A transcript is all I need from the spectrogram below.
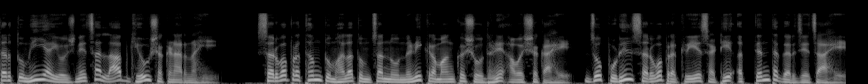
तर तुम्ही या योजनेचा लाभ घेऊ शकणार नाही. सर्वप्रथम तुम्हाला तुमचा नोंदणी क्रमांक शोधणे आवश्यक आहे जो पुढील सर्व प्रक्रियेसाठी अत्यंत गरजेचा आहे.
